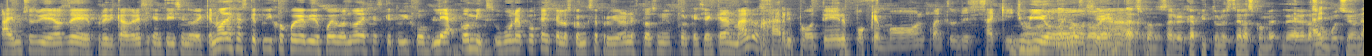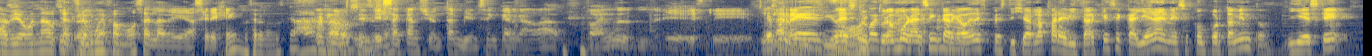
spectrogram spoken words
hay muchos videos de predicadores y gente diciendo de que no dejes que tu hijo juegue videojuegos, no dejes que tu hijo lea cómics. Hubo una época en que los cómics se prohibieron en Estados Unidos porque decían que eran malos. Harry Potter, Pokémon, ¿cuántas veces aquí? no? Yu-Gi-Oh! En los o sea, noventas, cuando salió el capítulo este de las, de convulsiones. Había una canción muy famosa, la de Acereje, ¿no se la conozcan? Ah, claro, sí, sí, sí. Esa canción también se encargaba toda el, eh, este, la religión. La estructura moral se encargaba de desprestigiarla para evitar que se cayera en ese comportamiento. Y es que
